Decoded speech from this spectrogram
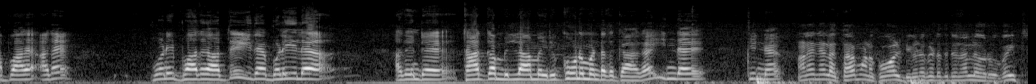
அப்போ அதை அதை புனை பாதுகாத்து இதை வெளியில் அதுன்ற தாக்கம் இல்லாமல் இருக்கணுமன்றதுக்காக இந்த சின்ன ஆனா நல்ல தரமான குவாலிட்டி கிட்டத்தட்ட நல்ல ஒரு வெயிட்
